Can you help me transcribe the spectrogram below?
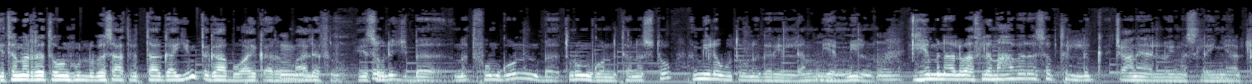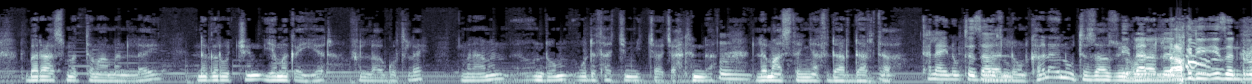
የተመረተውን ሁሉ በሰዓት ብታጋይም ጥጋቡ አይቀርም ማለት ነው። የሰው ልጅ በመጥፎም ጎን በጥሩም ጎን ተነስቶ የሚለውጠው ነገር የለም የሚል ነው። ይሄ ምናልባት ለማህበረሰብ ትልቅ ጫና ያለው ይመስለኛል። በራስ መተማመን ላይ ነገሮችን የመቀየር ፍላጎት ላይ ምናምን እንደውም ወደ ታች የሚጫጫንና ለማስተኛት ዳርዳርታ ከላይ ነው ትእዛዙ ያለውን ከላይ ነው ትእዛዙ ይሆናል። እንግዲህ የዘንድሮ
